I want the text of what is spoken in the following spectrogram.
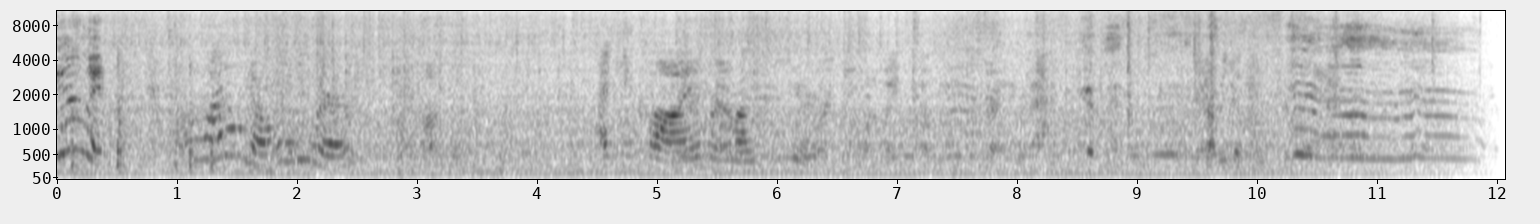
going? Oh, I don't know. Anywhere. I can climb or monkey or... Probably doesn't.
